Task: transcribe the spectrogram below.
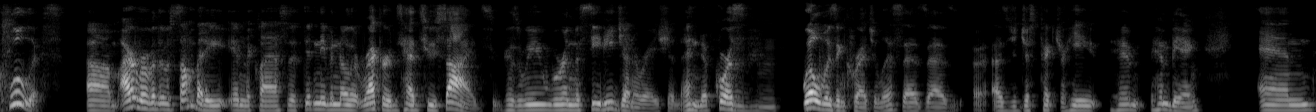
clueless um, I remember there was somebody in the class that didn't even know that records had two sides because we were in the CD generation, and of course, mm-hmm. Will was incredulous, as as as you just picture he him him being, and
